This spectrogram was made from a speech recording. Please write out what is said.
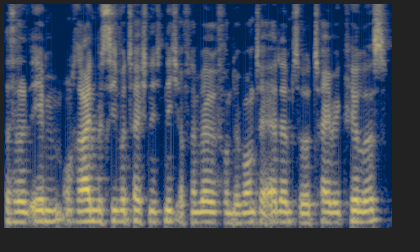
dass er halt eben rein receiver-technisch nicht auf dem Level von Devonta Adams oder Tyreek Hill ist.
